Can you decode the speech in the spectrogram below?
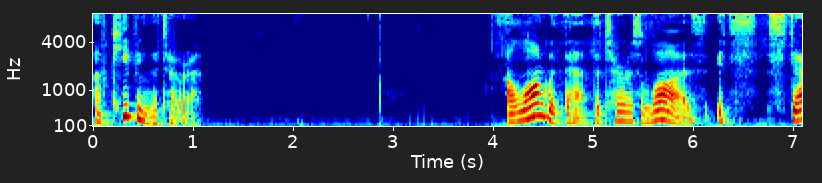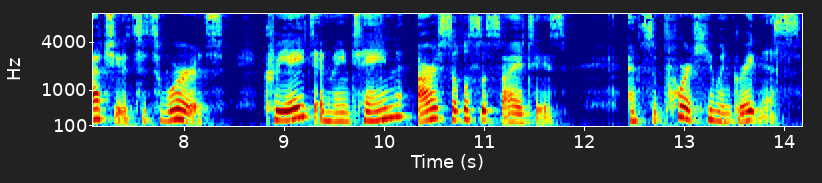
of keeping the Torah. Along with that, the Torah's laws, its statutes, its words, create and maintain our civil societies and support human greatness.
